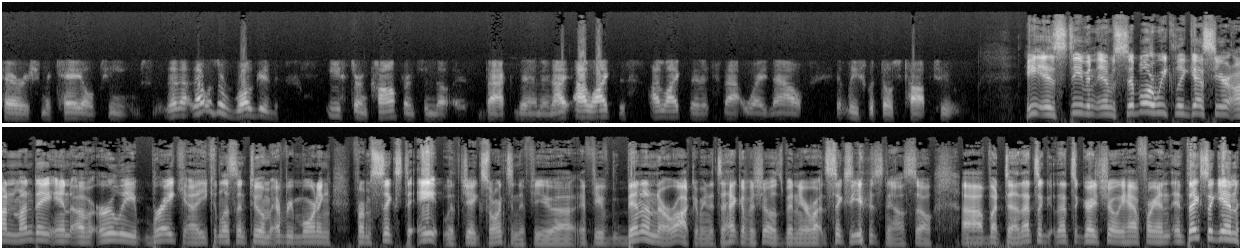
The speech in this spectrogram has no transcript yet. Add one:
Parish, McHale teams. That, that was a rugged Eastern Conference in the back then, and I, I like this. I like that it's that way now, at least with those top two. He is Stephen M. Sipple, our weekly guest here on Monday and of early break. Uh, you can listen to him every morning from six to eight with Jake Sorensen. If you uh, if you've been in Iraq, I mean, it's a heck of a show. It's been here about six years now. So, uh, but uh, that's a that's a great show we have for you. And, and thanks again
